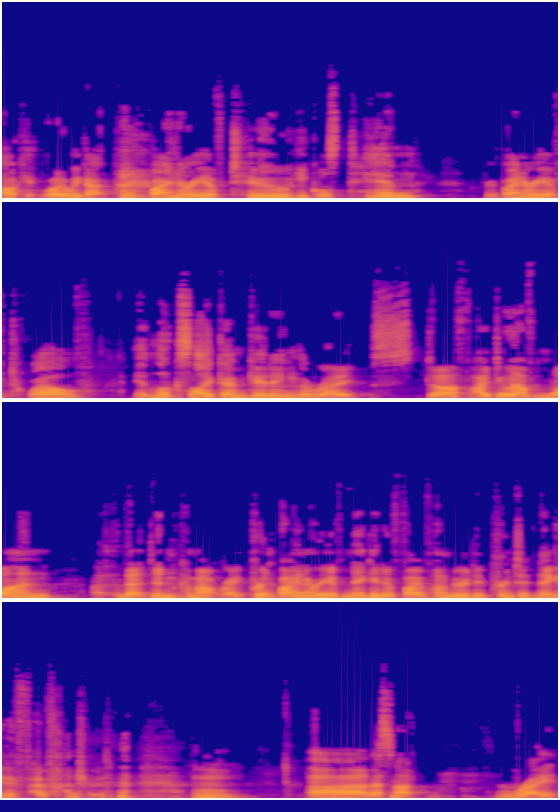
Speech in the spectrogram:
OK, what do we got? Print binary of 2 equals 10. Print binary of 12. It looks like I'm getting the right stuff. I do have one uh, that didn't come out right. Print binary of negative 500. It printed negative 500. hmm. Uh, that's not right.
